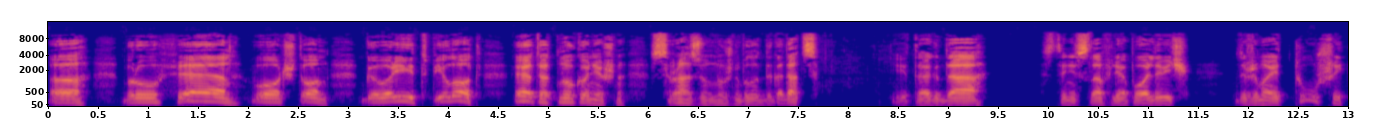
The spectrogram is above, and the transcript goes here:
«А, Бруфен! Вот что он говорит, пилот! Этот, ну, конечно, сразу нужно было догадаться». И тогда Станислав Леопольдович зажимает уши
